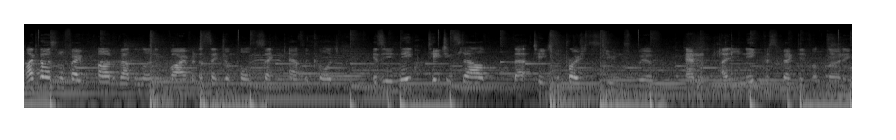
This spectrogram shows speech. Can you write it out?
My personal favourite part about the learning environment at St John Paul II Catholic College is a unique teaching style that teaches approach the students with and a unique perspective on learning.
